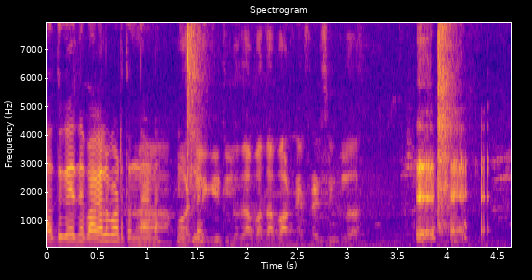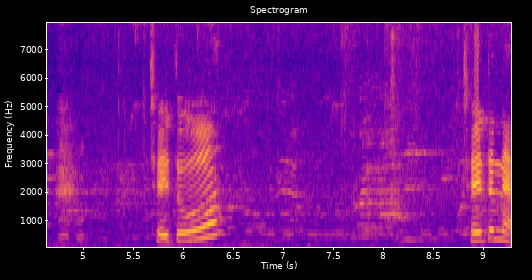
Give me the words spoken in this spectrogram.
అదిగైతే పగల కొడుతుందాడ బాటిల్ గీట్లు దబా దబా అంటున్నాయి ఫ్రెండ్స్ ఇంట్లో. చైతు? చైతన్య?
